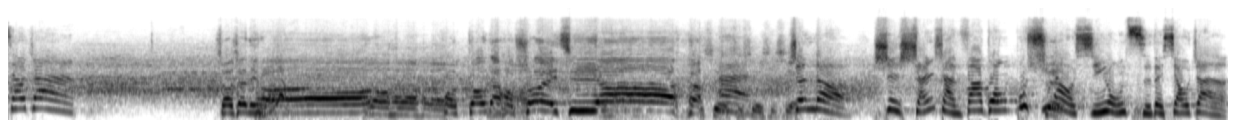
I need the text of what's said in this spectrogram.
肖战。肖战你好，Hello Hello Hello，好高大，好帅气呀！谢谢谢谢谢谢，真的是闪闪发光，不需要形容词的肖战。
